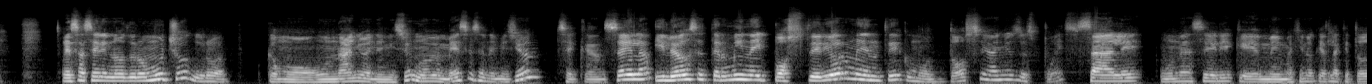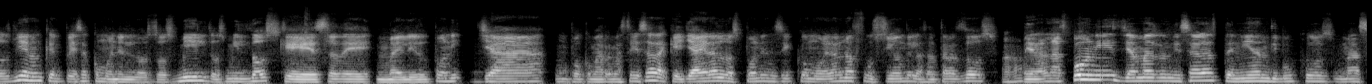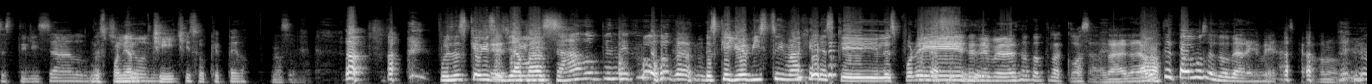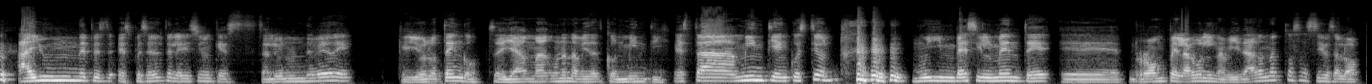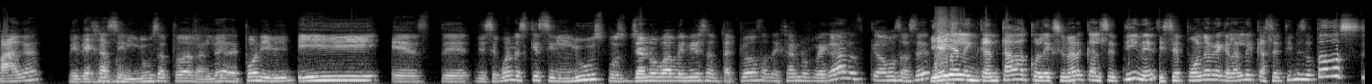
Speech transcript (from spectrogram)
Esa serie no duró mucho, duró como un año en emisión, nueve meses en emisión, se cancela y luego se termina y posteriormente, como 12 años después, sale una serie que me imagino que es la que todos vieron, que empieza como en los 2000, 2002, que es la de My Little Pony, ya un poco más remasterizada, que ya eran los ponies así como era una fusión de las otras dos. Ajá. Eran las ponies ya más renderizadas, tenían dibujos más estilizados, más ¿Les ponían chillones. chichis o qué pedo? No sé. Pues es que dices ya más. Estilizado, pendejo. O sea, Es que yo he visto imágenes que les ponen Sí, así. sí, sí, pero es otra cosa. o sea, Ah. Ahorita estamos en lo de de veras, cabrón. Hay un especial de televisión que salió en un DVD que yo lo tengo. Se llama Una Navidad con Minty. Esta Minty en cuestión, muy imbécilmente, eh, rompe el árbol de Navidad, una cosa así, o sea, lo apaga. Y deja sin luz a toda la aldea de Ponyville. Y este dice: Bueno, es que sin luz, pues ya no va a venir Santa Claus a dejarnos regalos. ¿Qué vamos a hacer? Y a ella le encantaba coleccionar calcetines. Y se pone a regalarle calcetines a todos.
